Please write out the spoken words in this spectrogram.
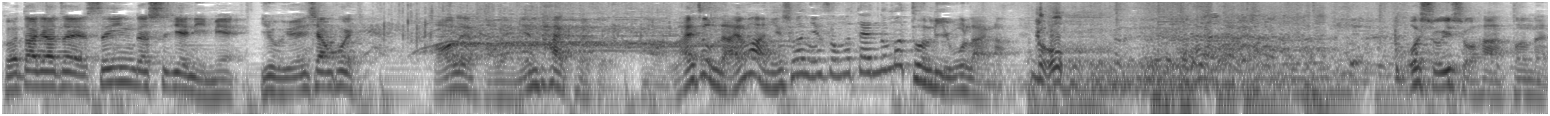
和大家在声音的世界里面有缘相会。好嘞，好嘞，您太客气了啊！来就来嘛，你说你怎么带那么多礼物来呢？我数一数哈，朋友们，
